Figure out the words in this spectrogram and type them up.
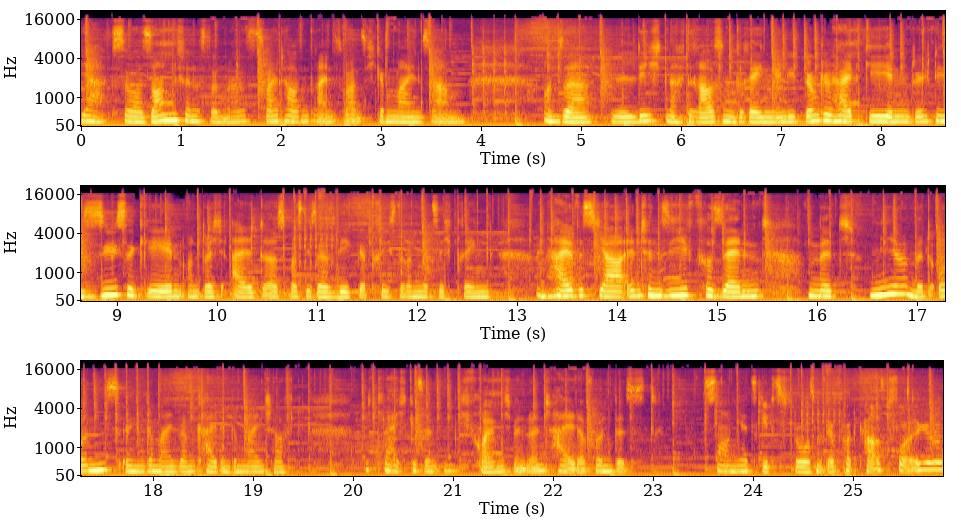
ja, zur Sonnenfinsternis 2023 gemeinsam unser Licht nach draußen bringen, in die Dunkelheit gehen, durch die Süße gehen und durch all das, was dieser Weg der Priesterin mit sich bringt. Ein halbes Jahr intensiv präsent mit mir, mit uns, in Gemeinsamkeit, in Gemeinschaft, mit Gleichgesinnten. Ich freue mich, wenn du ein Teil davon bist. So, und jetzt geht es los mit der Podcast-Folge.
